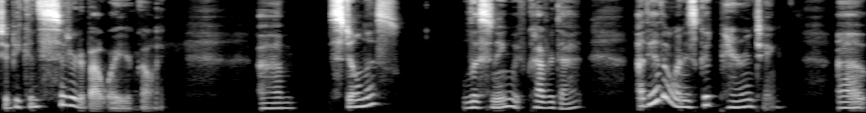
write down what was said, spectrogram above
To be considerate about where you're going. Um, stillness, listening, we've covered that. Uh, the other one is good parenting. Uh,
